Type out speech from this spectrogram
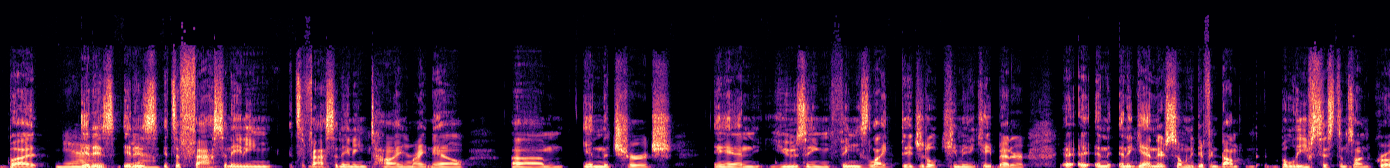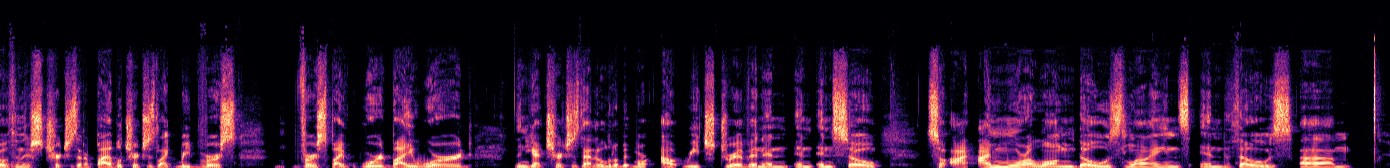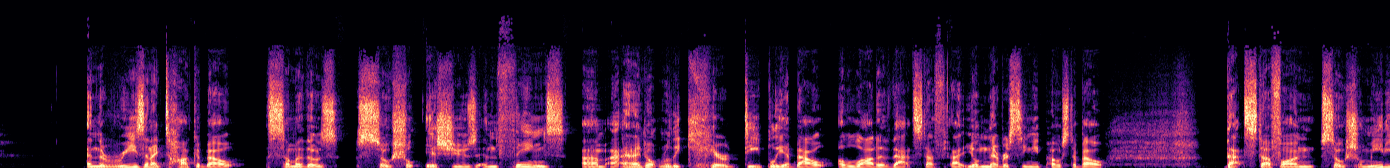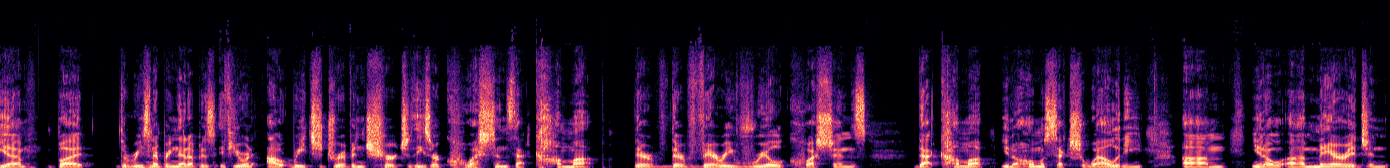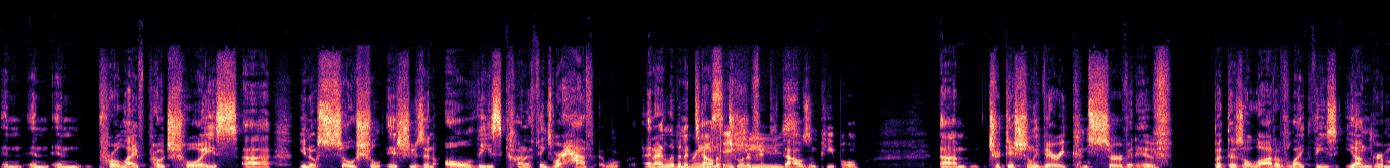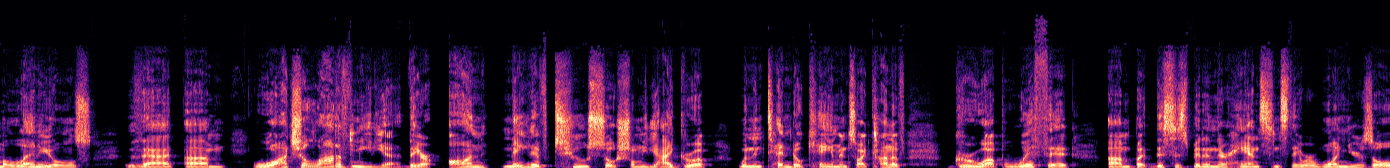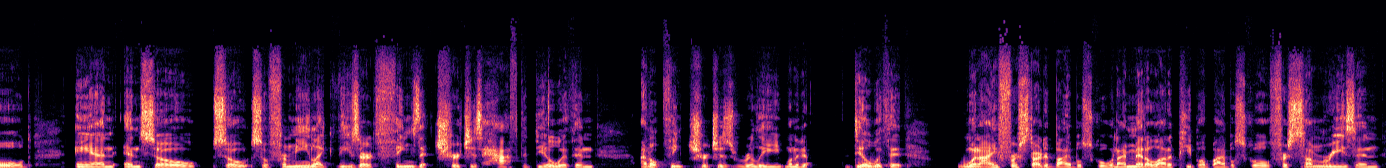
But yeah, it is it yeah. is it's a fascinating it's a fascinating time right now um, in the church and using things like digital communicate better. And and again there's so many different dom- belief systems on growth and there's churches that are bible churches like read verse verse by word by word. Then you got churches that are a little bit more outreach driven and and and so so I, i'm more along those lines and those um and the reason i talk about some of those social issues and things. Um, and I don't really care deeply about a lot of that stuff. I, you'll never see me post about that stuff on social media. But the reason I bring that up is if you're an outreach driven church, these are questions that come up. They're, they're very real questions that come up, you know, homosexuality, um, you know, uh, marriage and, and, and, and pro-life, pro-choice, uh, you know, social issues and all these kind of things. We're half, and I live in a Race town of 250,000 people, um, traditionally very conservative, but there's a lot of like these younger millennials that um, watch a lot of media. They are on native to social media. I grew up when Nintendo came, and so I kind of grew up with it. Um, but this has been in their hands since they were one years old. And and so so so for me like these are things that churches have to deal with. And i don't think churches really wanted to deal with it. When i first started bible school when i met a lot of people at bible school for some reason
